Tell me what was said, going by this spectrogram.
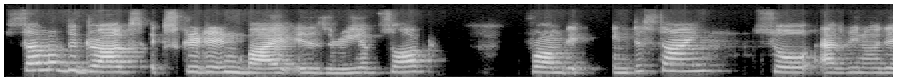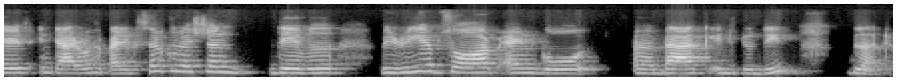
Some of the drugs excreted in bile is reabsorbed from the intestine. So as we know, there is enterohepatic circulation. They will be reabsorbed and go uh, back into the blood.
